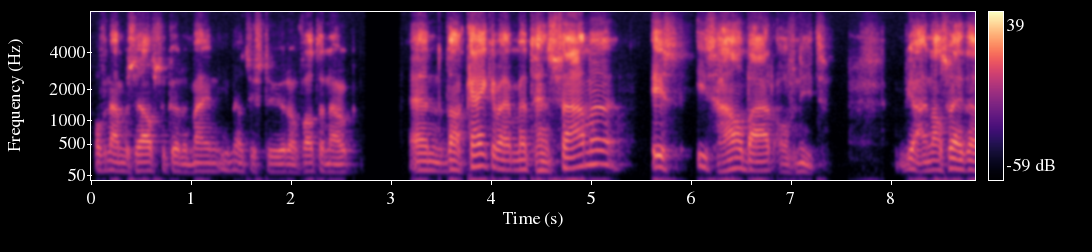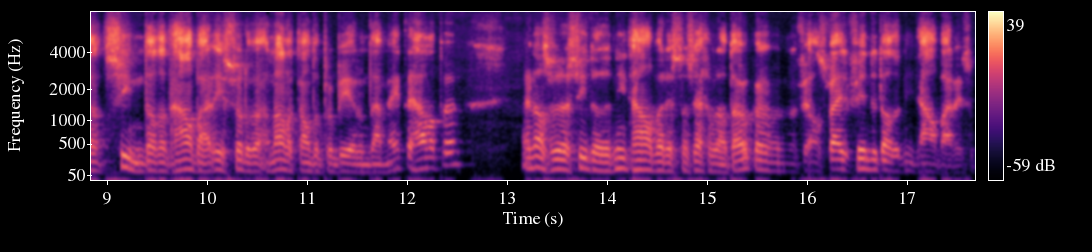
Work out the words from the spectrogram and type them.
of naar mezelf. Ze kunnen mij een e-mailtje sturen of wat dan ook. En dan kijken wij met hen samen, is iets haalbaar of niet? Ja, en als wij dat zien dat het haalbaar is, zullen we aan alle kanten proberen om daarmee te helpen. En als we zien dat het niet haalbaar is, dan zeggen we dat ook. Als wij vinden dat het niet haalbaar is,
